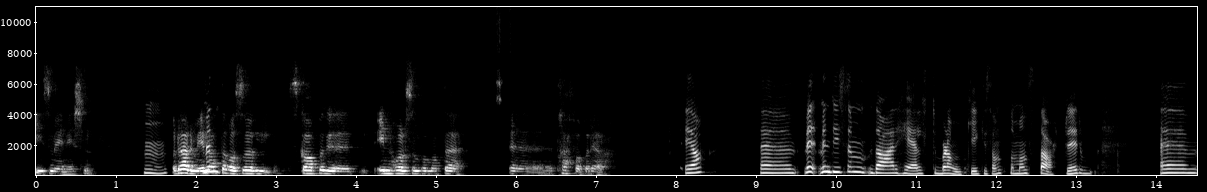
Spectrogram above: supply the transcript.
de som er i nisjen. Mm. Og Da er det mye Men... lettere å skape innhold som på en måte eh, treffer på det. da. Ja. Eh, men, men, de som da er helt blanke, ikke sant, når man starter eh,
